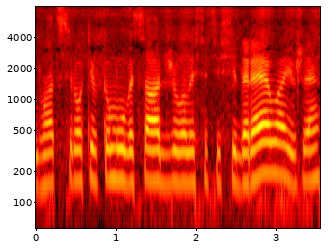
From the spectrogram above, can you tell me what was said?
20 років тому висаджувалися ці всі дерева і вже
